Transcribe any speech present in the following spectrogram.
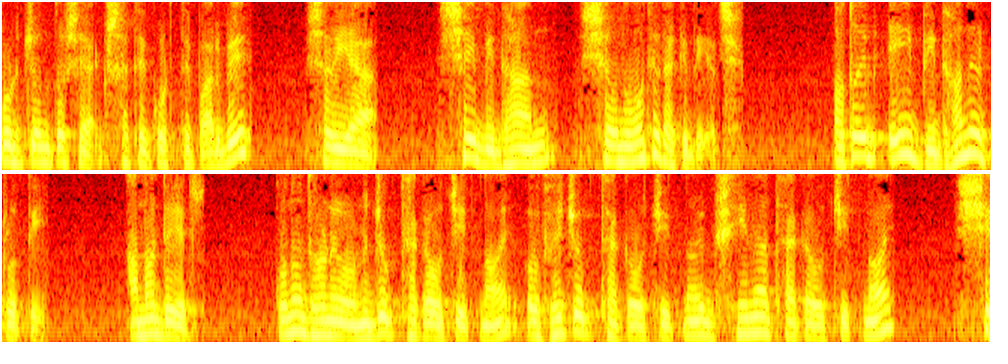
পর্যন্ত সে একসাথে করতে পারবে সারিয়া সেই বিধান সে অনুমতি তাকে দিয়েছে। অতএব এই বিধানের প্রতি আমাদের কোনো ধরনের অনুযোগ থাকা উচিত নয়, অভিযোগ থাকা উচিত নয়, ঘৃণা থাকা উচিত নয়, সে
